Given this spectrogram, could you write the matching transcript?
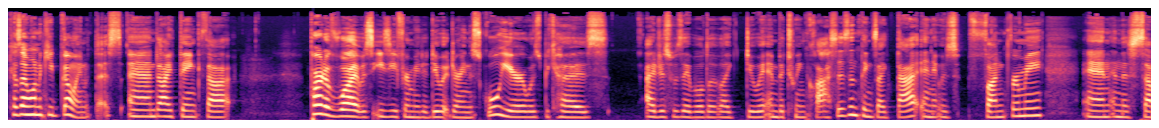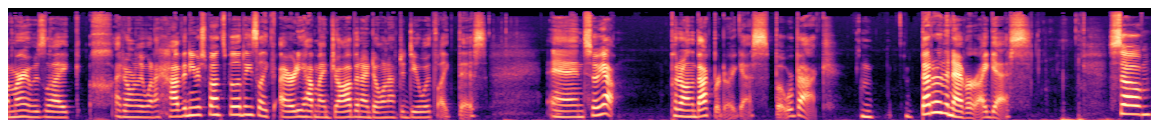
because I want to keep going with this. And I think that part of why it was easy for me to do it during the school year was because I just was able to like do it in between classes and things like that. And it was fun for me. And in the summer, it was like, ugh, I don't really want to have any responsibilities. Like, I already have my job and I don't want to have to deal with like this. And so, yeah, put it on the back burner, I guess. But we're back. Mm, better than ever, I guess. So,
